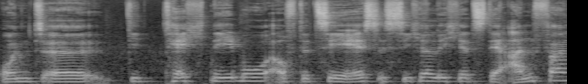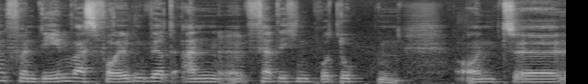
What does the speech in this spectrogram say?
Und äh, die Tech-Nemo auf der CES ist sicherlich jetzt der Anfang von dem, was folgen wird an äh, fertigen Produkten. Und äh,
